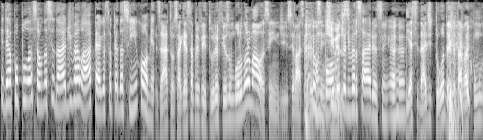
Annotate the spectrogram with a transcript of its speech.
e daí a população da cidade vai lá, pega seu pedacinho e come. Exato, só que essa prefeitura fez um bolo normal, assim, de, sei lá, 50 um centímetros. Um bolo de aniversário, assim. Uhum. E a cidade toda já tava com,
